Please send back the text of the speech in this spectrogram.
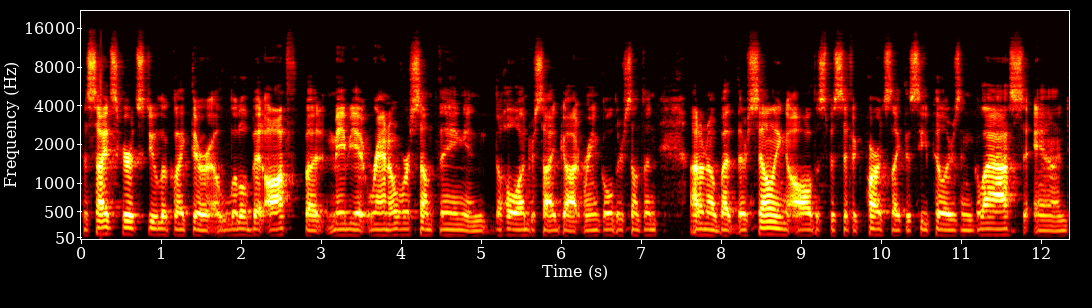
The side skirts do look like they're a little bit off, but maybe it ran over something and the whole underside got wrinkled or something. I don't know, but they're selling all the specific parts like the C-pillars and glass and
